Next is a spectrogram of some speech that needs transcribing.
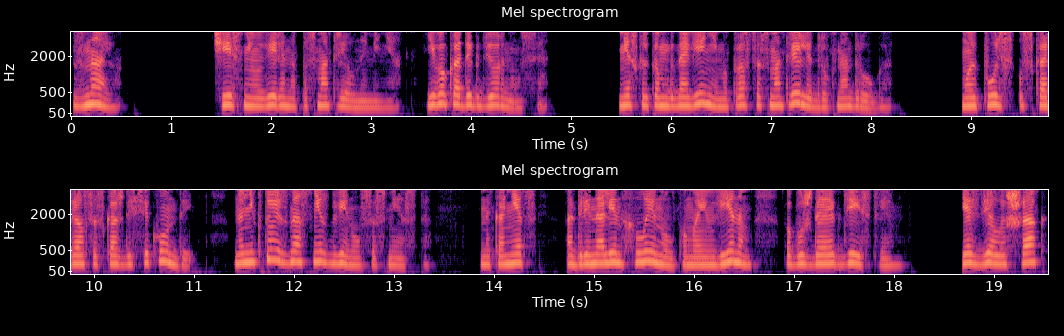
«Знаю». Чейз неуверенно посмотрел на меня. Его кадык дернулся. Несколько мгновений мы просто смотрели друг на друга. Мой пульс ускорялся с каждой секундой, но никто из нас не сдвинулся с места. Наконец, адреналин хлынул по моим венам, побуждая к действиям. Я сделала шаг,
